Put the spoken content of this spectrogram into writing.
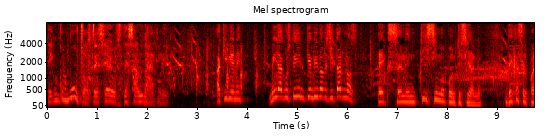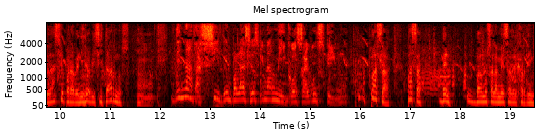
Tengo muchos deseos de saludarle. Aquí viene. Mira, Agustín, ¿quién vino a visitarnos? Excelentísimo Ponticiano. Dejas el palacio para venir a visitarnos. Hmm. De nada sirve un palacio sin amigos, Agustín. Pasa, pasa. Ven, vamos a la mesa del jardín.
